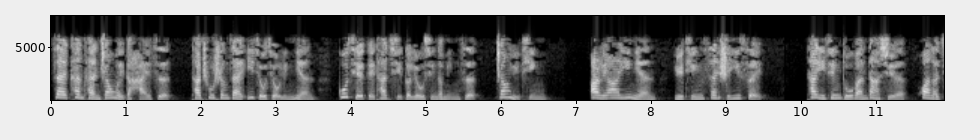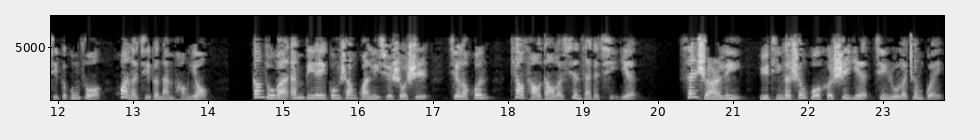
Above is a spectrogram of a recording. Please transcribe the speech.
再看看张伟的孩子，他出生在一九九零年。姑且给他起个流行的名字，张雨婷。二零二一年，雨婷三十一岁，她已经读完大学，换了几个工作，换了几个男朋友。刚读完 MBA 工商管理学硕士，结了婚，跳槽到了现在的企业。三十而立，雨婷的生活和事业进入了正轨。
